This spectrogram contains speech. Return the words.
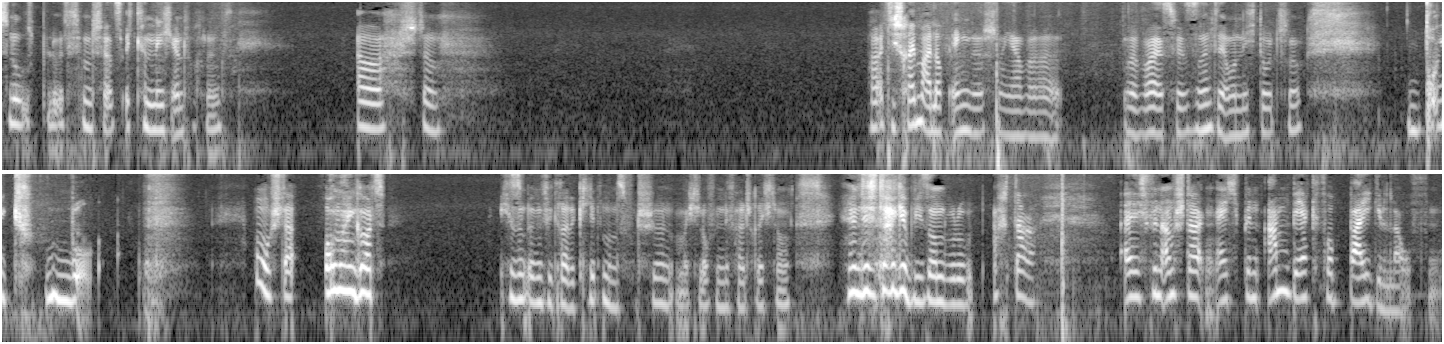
Snooze blöd, bin Scherz. Ich kann nicht einfach links. Aber stimmt. Aber die schreiben alle auf Englisch. Naja, aber wer weiß, wir sind ja aber nicht Deutsche. Deutsch. Oh, Sta Oh mein Gott. Hier sind irgendwie gerade Klippen und es wird schön, aber ich laufe in die falsche Richtung. Die starke Bison wurde. Ach, da. Ich bin am starken. Ich bin am Berg vorbeigelaufen.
